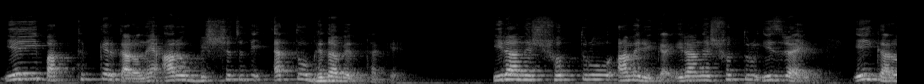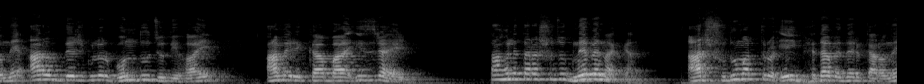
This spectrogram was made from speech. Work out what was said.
এই পার্থক্যের কারণে আরব বিশ্বে যদি এত ভেদাভেদ থাকে, ইরানের শত্রু আমেরিকা, ইরানের শত্রু ইসরায়েল, এই কারণে আরব দেশগুলোর বন্ধু যদি হয় আমেরিকা বা ইসরায়েল, তাহলে তারা সুযোগ নেবে না কেন? আর শুধুমাত্র এই ভেদাভেদের কারণে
